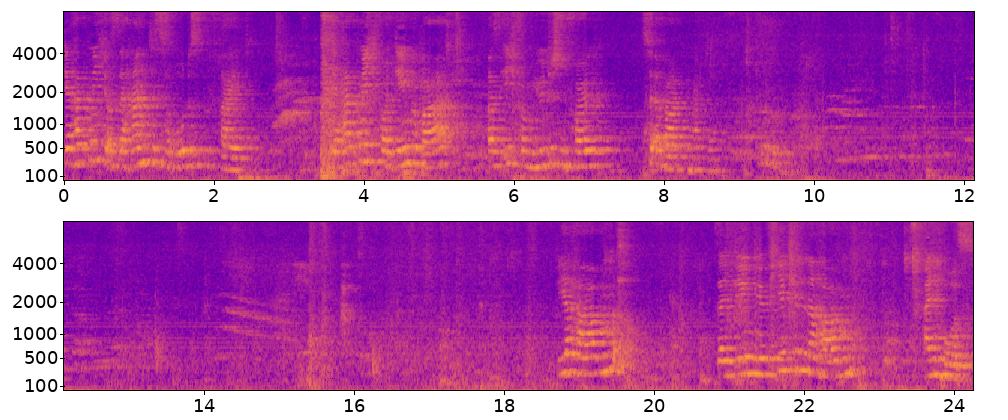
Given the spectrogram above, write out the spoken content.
der hat mich aus der Hand des Herodes befreit. Der hat mich vor dem bewahrt, was ich vom jüdischen Volk zu erwarten hatte. Wir haben, seitdem wir vier Kinder haben, einen Bus.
